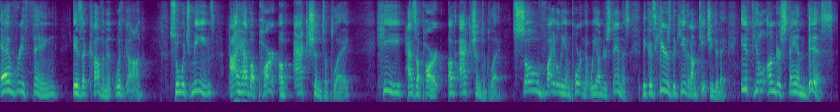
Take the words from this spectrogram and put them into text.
Everything is a covenant with God. So, which means I have a part of action to play. He has a part of action to play. So vitally important that we understand this because here's the key that I'm teaching today. If you'll understand this,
